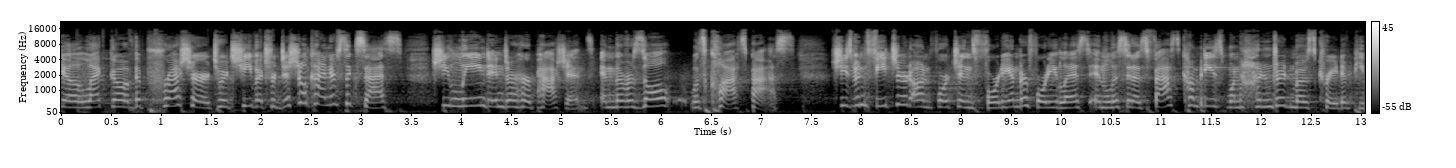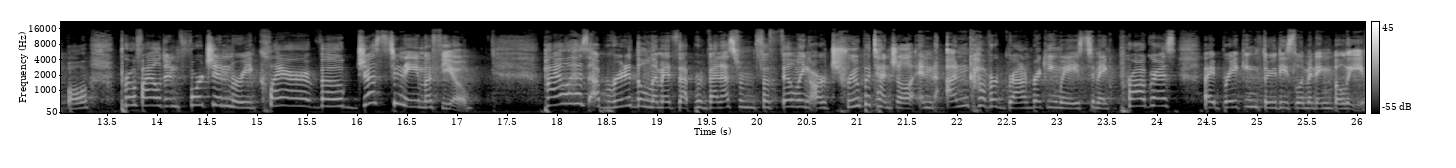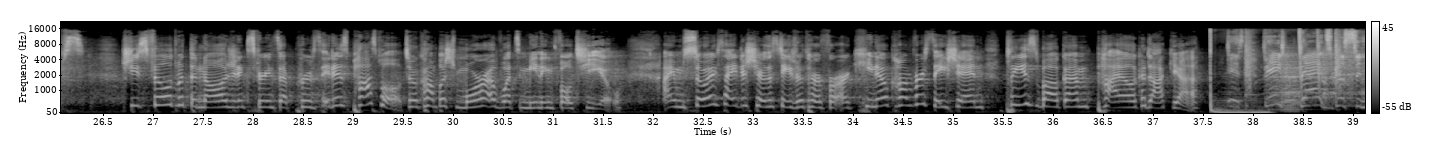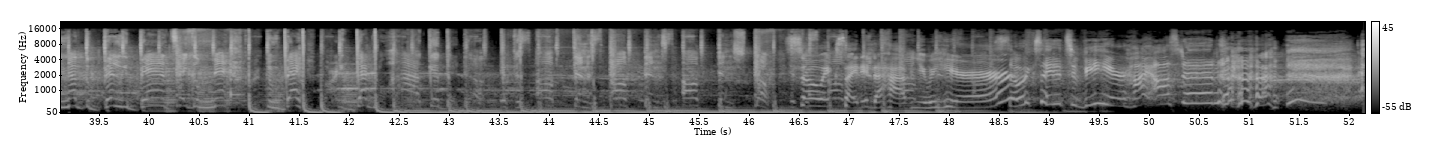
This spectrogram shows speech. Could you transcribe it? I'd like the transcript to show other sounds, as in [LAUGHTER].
Kadakia let go of the pressure to achieve a traditional kind of success, she leaned into her passions, and the result was ClassPass. She's been featured on Fortune's 40 Under 40 list and listed as Fast Company's 100 most creative people, profiled in Fortune, Marie Claire, Vogue, just to name a few. Payal has uprooted the limits that prevent us from fulfilling our true potential and uncovered groundbreaking ways to make progress by breaking through these limiting beliefs. She's filled with the knowledge and experience that proves it is possible to accomplish more of what's meaningful to you. I'm so excited to share the stage with her for our keynote conversation. Please welcome Payal Kadakia. It's big bags band. Take a minute, back, excited to have you here. So excited to be here. Hi, Austin. [LAUGHS] [LAUGHS]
